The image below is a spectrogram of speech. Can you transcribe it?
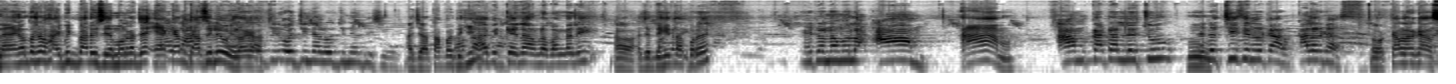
না এখন তো সব হাইব্রিড বার হয়েছে মনে কাছে এক এক গাছ হইলে জায়গা অরিজিনাল অরিজিনাল দেশি আচ্ছা তারপর দেখি। হাইব্রিড খাই না আমরা বাঙালি। আচ্ছা দেখি তারপরে। এটার নাম হলো আম। আম? আম কাটার লেচু এটা সিজনাল কাল কালের গাছ। ও কালার গাছ।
